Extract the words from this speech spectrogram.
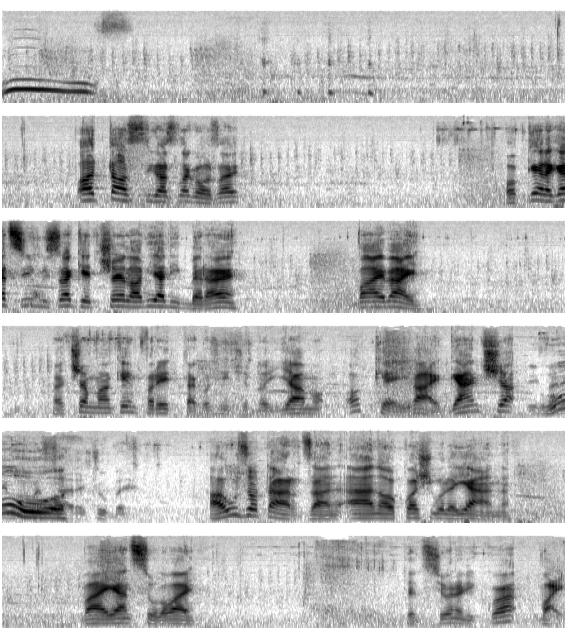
Uh. Fantastica sta cosa, eh. Ok ragazzi, mi sa che c'è la via libera, eh. Vai, vai. Facciamo anche in fretta così ci togliamo. Ok, vai, gancia. Uh, a uso Tarzan. Ah no, qua ci vuole Yan. Vai, Yan solo, vai. Attenzione di qua, vai.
